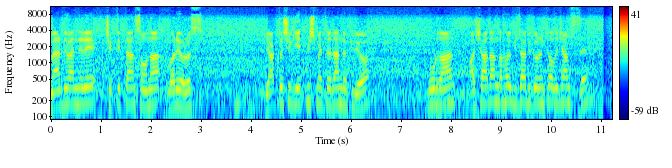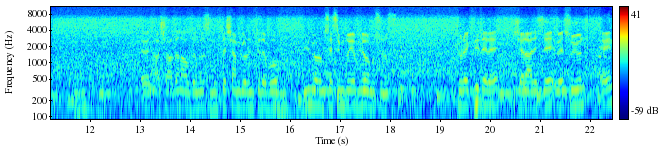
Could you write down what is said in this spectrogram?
merdivenleri çıktıktan sonra varıyoruz. Yaklaşık 70 metreden dökülüyor. Buradan aşağıdan daha güzel bir görüntü alacağım size. Evet aşağıdan aldığımız muhteşem görüntü de bu. Bilmiyorum sesimi duyabiliyor musunuz? Kürekli Dere şelalesi ve suyun en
